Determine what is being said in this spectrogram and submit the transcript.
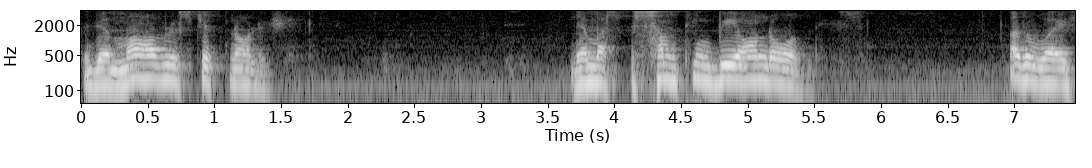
with their marvelous technology. There must be something beyond all this. Otherwise,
